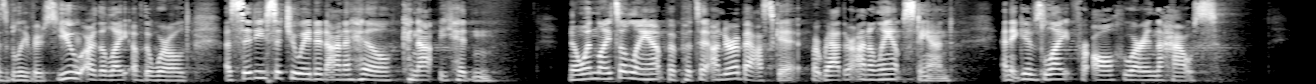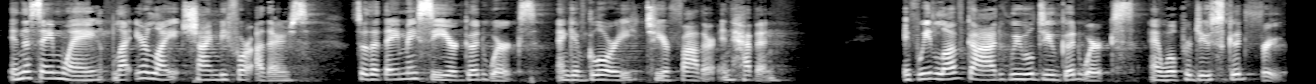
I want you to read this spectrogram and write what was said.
as believers. You are the light of the world. A city situated on a hill cannot be hidden. No one lights a lamp but puts it under a basket, but rather on a lampstand, and it gives light for all who are in the house. In the same way, let your light shine before others, so that they may see your good works and give glory to your Father in heaven. If we love God, we will do good works and will produce good fruit.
